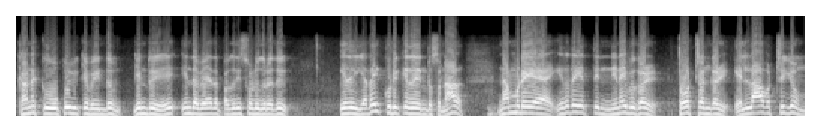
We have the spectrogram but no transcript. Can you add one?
கணக்கு ஒப்புவிக்க வேண்டும் என்று இந்த வேத பகுதி சொல்லுகிறது. இது எதை குறிக்கிறது என்று சொன்னால் நம்முடைய இருதயத்தின் நினைவுகள் தோற்றங்கள் எல்லாவற்றையும்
